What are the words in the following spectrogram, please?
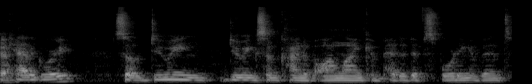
Okay. category. So doing doing some kind of online competitive sporting event.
